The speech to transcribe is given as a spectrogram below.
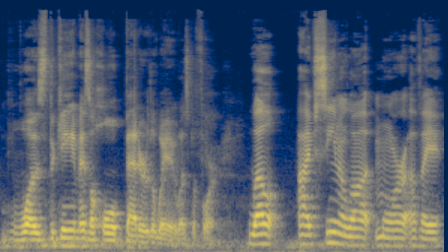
was the game as a whole better the way it was before? Well, I've seen a lot more of a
